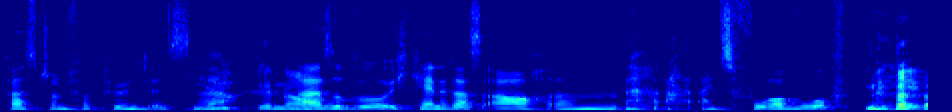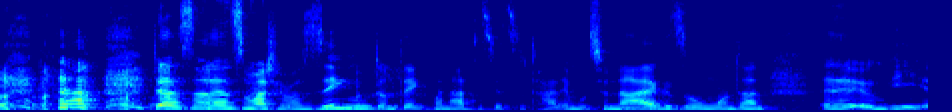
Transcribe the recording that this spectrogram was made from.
fast schon verpönt ist, ne? Ja, genau. Also, wo, ich kenne das auch ähm, als Vorwurf, dass man dann zum Beispiel was singt und denkt, man hat das jetzt total emotional gesungen und dann äh, irgendwie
